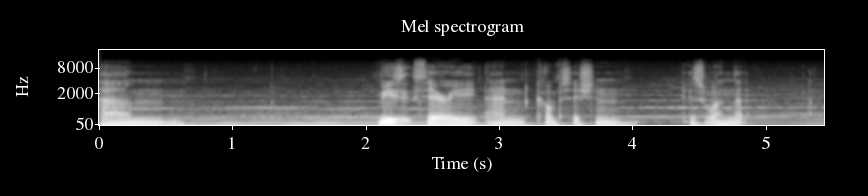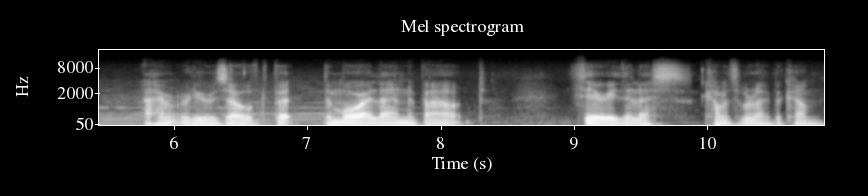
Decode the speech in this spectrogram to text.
um, music theory and composition is one that I haven't really resolved, but the more I learn about theory, the less comfortable I become.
